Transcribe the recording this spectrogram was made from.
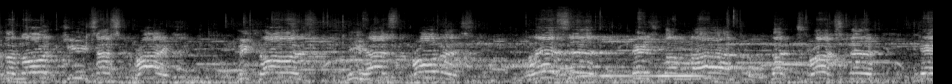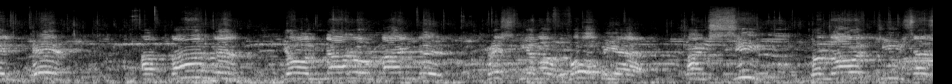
the Lord Jesus Christ, because he has promised, Blessed is the man that trusted in him. Abandon your narrow-minded Christianophobia and seek the Lord Jesus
